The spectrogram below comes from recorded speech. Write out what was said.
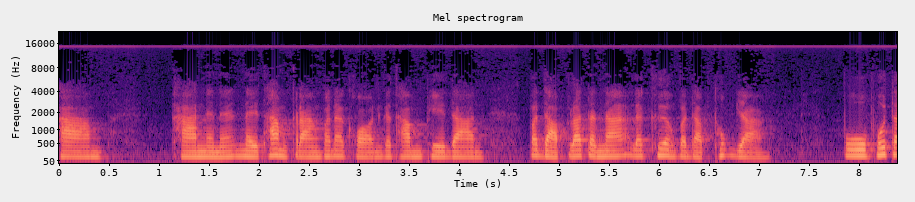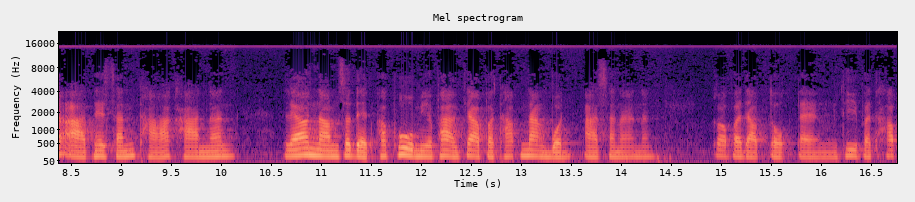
คาม คารเนี่ยนะในถ้ำกลางพระนครก็ทำเพดาน ประดับรัตนะและเครื่องประดับทุกอย่าง ปูพุทธอาฏในสันถาคารนั้น แล้วนำเสด็จพระผู้มีพระภาคเจ้าประทับนั่งบนอาสนะนั้น ก็ประดับตกแต่งที่ประทับ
